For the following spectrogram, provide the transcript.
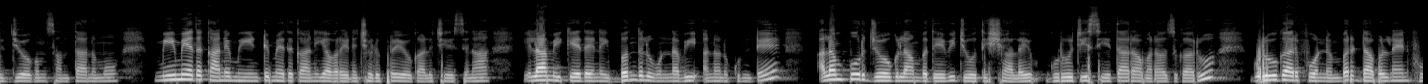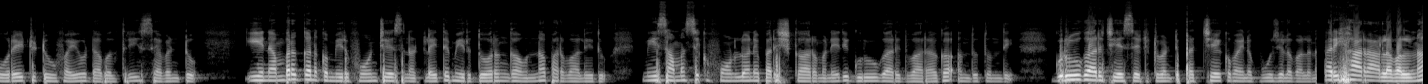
ఉద్యోగం సంతానము మీ మీద కానీ మీ ఇంటి మీద కానీ ఎవరైనా చెడు ప్రయోగాలు చేసినా ఇలా మీకు ఏదైనా ఇబ్బందులు ఉన్నవి అని అనుకుంటే అలంపూర్ జోగులాంబదేవి జ్యోతిషాలయం గురూజీ సీతారామరాజు గారు గురువుగారి phone number double nine four eight two five double three seven two. ఈ నెంబర్కి కనుక మీరు ఫోన్ చేసినట్లయితే మీరు దూరంగా ఉన్నా పర్వాలేదు. మీ సమస్యకు ఫోన్లోనే పరిష్కారం అనేది గురువుగారి ద్వారాగా అందుతుంది. గురువుగారు చేసేటటువంటి ప్రత్యేకమైన పూజల వలన పరిహారాల వలన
